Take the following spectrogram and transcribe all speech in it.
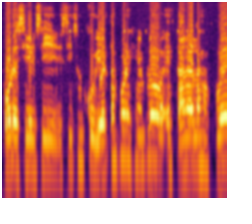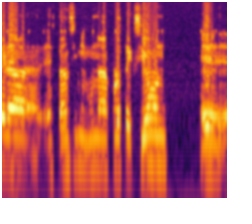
por decir, si, si sus cubiertas, por ejemplo, están a las afueras, están sin ninguna protección, eh,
